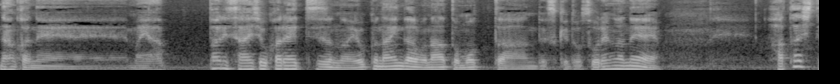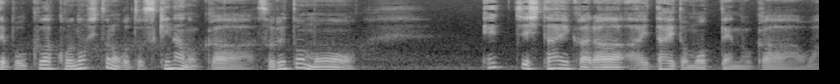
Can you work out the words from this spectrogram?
なんかね、まあ、やっぱり最初からエッチするのは良くないんだろうなと思ったんですけどそれがね果たして僕はこの人のこと好きなのかそれともエッチしたいから会いたいと思ってんのか分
